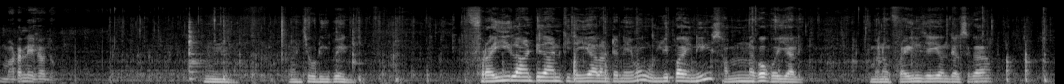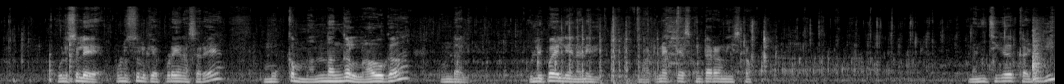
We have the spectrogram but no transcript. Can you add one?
మటన్ వేసేద్దాం. మంచిగా ఉడికిపోయింది. ఫ్రై లాంటి దానికి చేయాలంటేనేమో ఉల్లిపాయని సన్నగా కొయ్యాలి. మనం ఫ్రైలు చేయం తెలుసుగా. పులుసులే పులుసులకు ఎప్పుడైనా సరే ముక్క మందంగా లావుగా ఉండాలి. ఉల్లిపాయలు నేను అనేది మటన్ ఎట్టేసుకుంటారా మీ ఇష్టం. మంచిగా కడిగి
